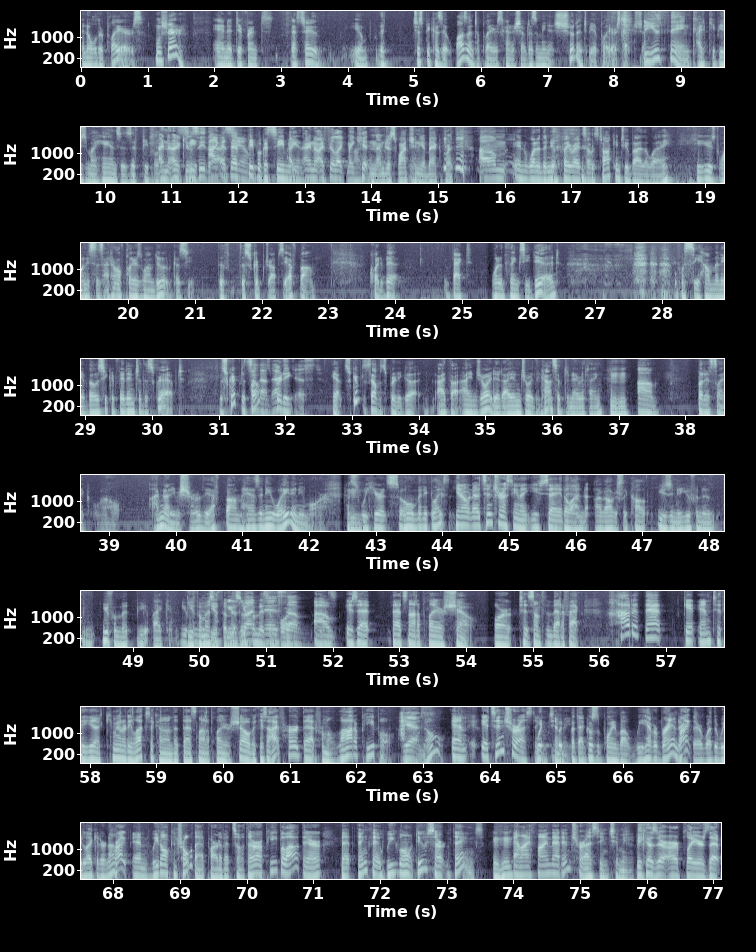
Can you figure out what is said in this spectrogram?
an older players Well, sure. and a different necessarily. You know, that just because it wasn't a players kind of show doesn't mean it shouldn't be a players type of show. Do you think? I keep using my hands as if people. I know, I could can see that. I As see if 'em. people could see me. I, I know. I feel like my kitten. I'm just watching you back and forth. Um, And one of the new playwrights I was talking to, by the way, he used one. He says, "I don't know if players want to do it because he, the the script drops the f bomb quite a bit." In fact, one of the things he did we'll see how many of those he could fit into the script. The script Oh, itself is pretty. just Yeah, the script itself is pretty good. I thought I enjoyed it. I enjoyed the concept and everything. Um, but it's like, well, I'm not even sure the f bomb has any weight anymore because we hear it so many places. You know, now it's interesting that you say Though that. I'm, I'm obviously call, using a euphemism, euphemism, like Euphemism? Euphemism. euphemism is, for it. um, um, is that that's not a player's show or to something to that effect. How did that get into the uh, community lexicon that that's not a player show? Because I've heard that from a lot of people, yes. no. and it's interesting But, to but, me. but that goes to the point about we have a brand Right. out there, whether we like it or not. Right, and we don't control that part of it. So there are people out there that think that we won't do certain things, Mm-hmm. and I find that interesting to me. because there are players that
